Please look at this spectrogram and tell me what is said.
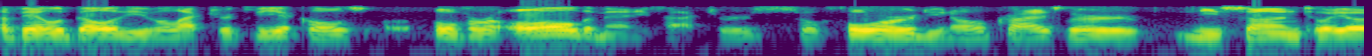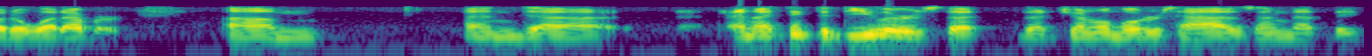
availability of electric vehicles over all the manufacturers. So Ford, you know, Chrysler, Nissan, Toyota, whatever. Um, and uh, and I think the dealers that that General Motors has and that they,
